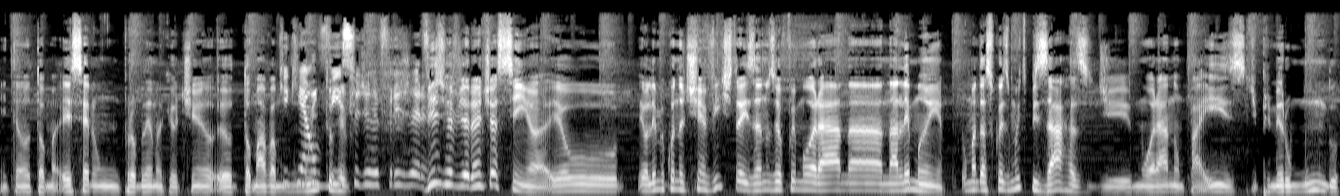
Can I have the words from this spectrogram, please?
Então eu toma, esse era um problema que eu tinha, eu, eu tomava O que, que é um muito vício de refrigerante? Vício de refrigerante é assim, ó. Eu, eu lembro quando eu tinha 23 anos, eu fui morar na, na Alemanha. Uma das coisas muito bizarras de morar num país de primeiro mundo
